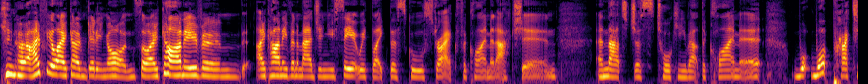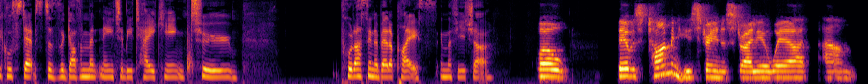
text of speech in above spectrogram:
you know, I feel like I'm getting on. So I can't even I can't even imagine you see it with like the school strike for climate action and that's just talking about the climate. What, what practical steps does the government need to be taking to put us in a better place in the future? Well, there was time in history in Australia where um,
